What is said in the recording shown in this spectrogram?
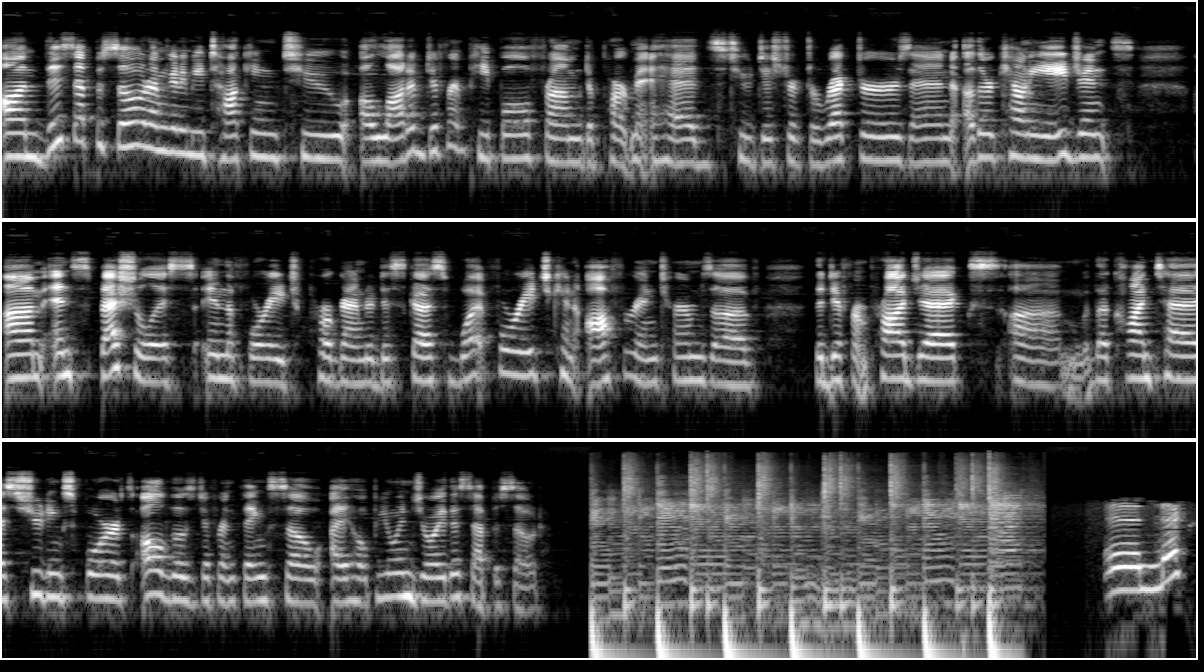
On this episode, I'm going to be talking to a lot of different people from department heads to district directors and other county agents um, and specialists in the 4 H program to discuss what 4 H can offer in terms of the different projects, um, the contests, shooting sports, all those different things. So I hope you enjoy this episode. And next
